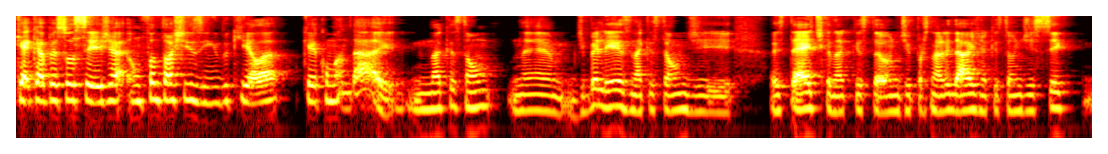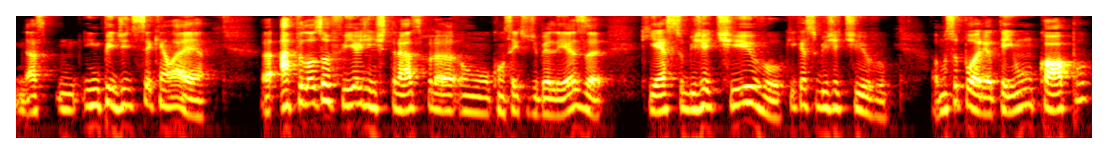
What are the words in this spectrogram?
quer que a pessoa seja um fantochezinho do que ela quer comandar. Na questão né, de beleza, na questão de estética, na questão de personalidade, na questão de ser, impedir de ser quem ela é. A filosofia a gente traz para um conceito de beleza que é subjetivo. O que é subjetivo? Vamos supor, eu tenho um copo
